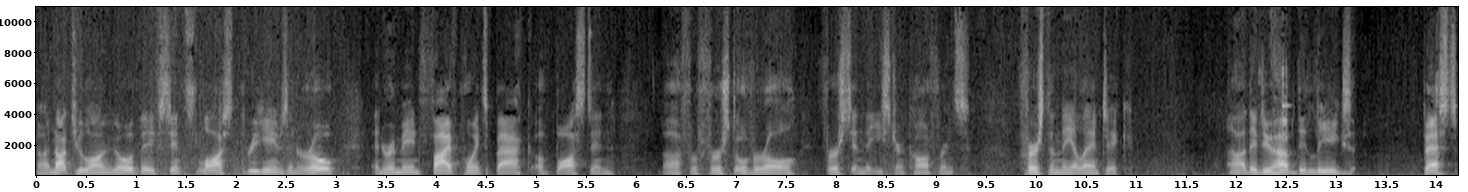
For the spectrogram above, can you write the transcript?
uh, not too long ago. They've since lost three games in a row and remain five points back of Boston uh, for first overall, first in the Eastern Conference, first in the Atlantic. Uh, they do have the league's best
